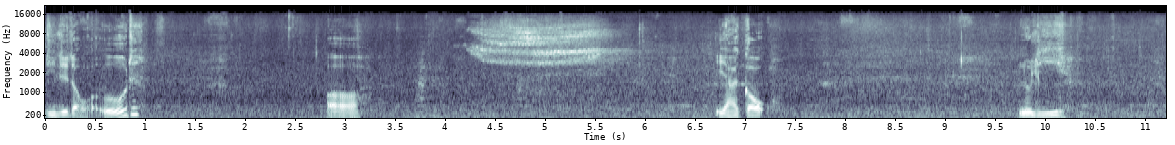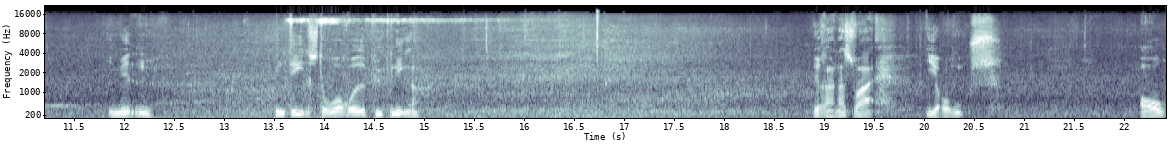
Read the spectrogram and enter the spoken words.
lige lidt over 8. Og jeg går nu lige imellem en del store røde bygninger ved Randersvej i Aarhus. Og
